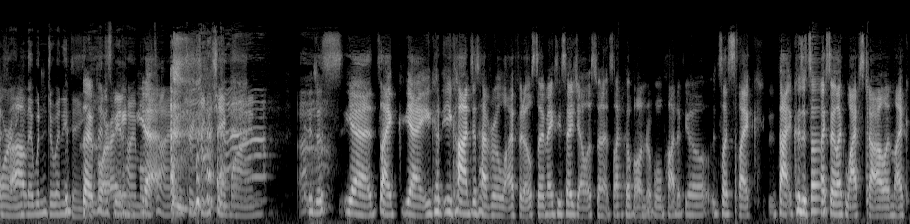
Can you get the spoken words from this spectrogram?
boring. Um, they wouldn't do anything. so They'd just be at boring. home all Yeah. the time, drinking cheap wine. It just yeah, it's like yeah, you could you can't just have real life. but also it makes you so jealous when it's like a vulnerable part of your. It's just like that because it's like so like lifestyle and like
